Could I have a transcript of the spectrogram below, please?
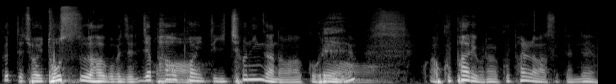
그때 저희 도스하고 이제 이제 파워포인트 2000인가 나왔고 그랬거든요. 어. 아 98이구나. 98 나왔을 때인데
